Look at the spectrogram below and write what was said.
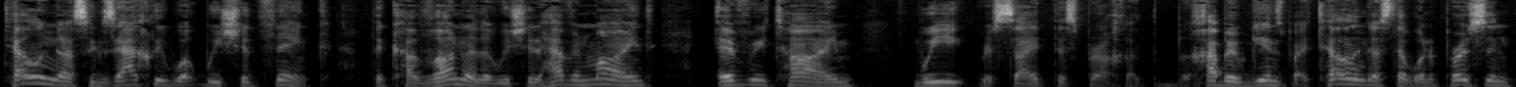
telling us exactly what we should think, the kavana that we should have in mind every time we recite this bracha. The Mechaber begins by telling us that when a person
